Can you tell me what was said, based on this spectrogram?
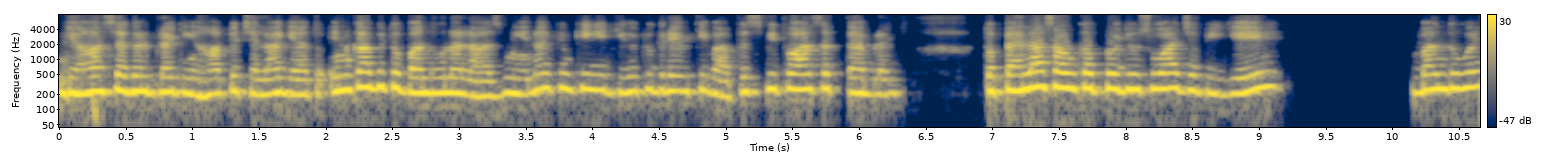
यहाँ से अगर ब्लड यहाँ पे चला गया तो इनका भी तो बंद होना लाजमी है ना, क्योंकि ये ड्यू टू ग्रेविटी वापस भी तो आ सकता है ब्लड तो पहला साउंड कब प्रोड्यूस हुआ? जब ये बंद हुए,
